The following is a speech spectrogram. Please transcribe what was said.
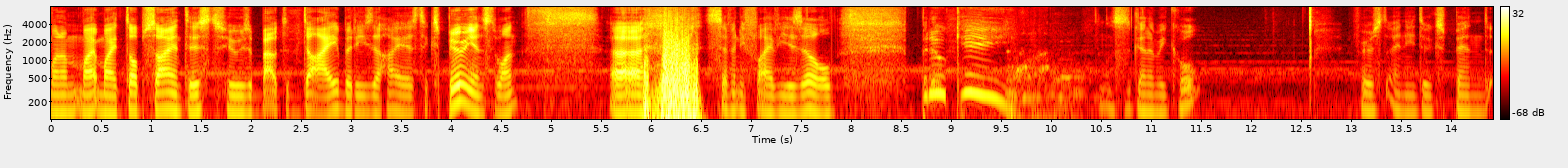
one of my, my top scientists who's about to die, but he's the highest experienced one. Uh, 75 years old. But okay. This is gonna be cool. First I need to expend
